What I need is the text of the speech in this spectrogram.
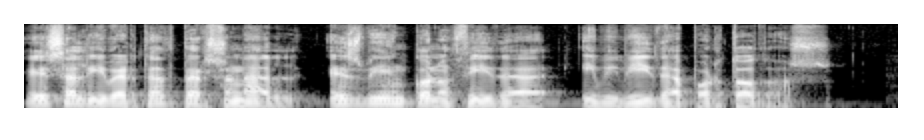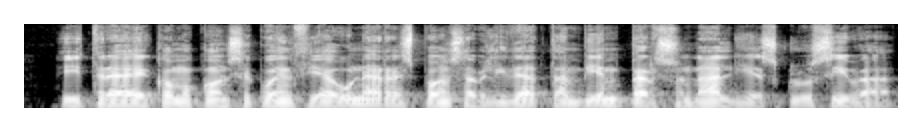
esa libertad personal es bien conocida y vivida por todos, y trae como consecuencia una responsabilidad también personal y exclusiva,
